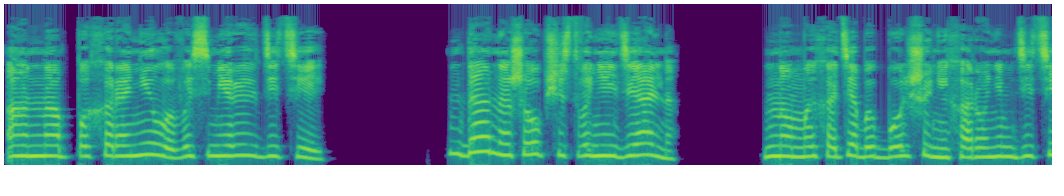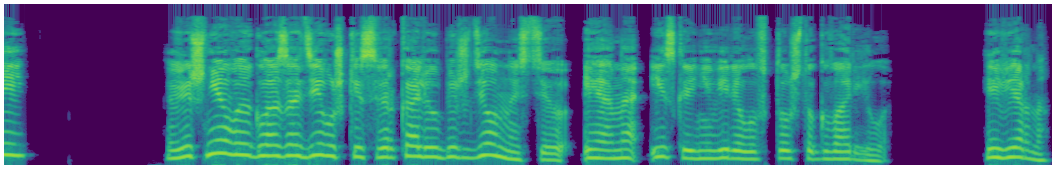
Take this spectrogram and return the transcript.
она похоронила восьмерых детей. Да, наше общество не идеально, но мы хотя бы больше не хороним детей. Вишневые глаза девушки сверкали убежденностью, и она искренне верила в то, что говорила. И верно,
